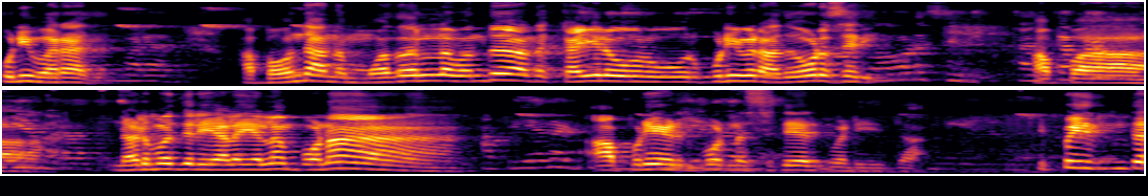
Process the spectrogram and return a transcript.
புனி வராது. அப்போ வந்து அந்த முதல்ல வந்து அந்த கையில் ஒரு ஒரு புனி வரும் அதோட சரி. அப்போ நடுமத்தில் இலையெல்லாம் போனால் அப்படியே எடுத்து போட்டு நசிட்டே இருக்க வேண்டியது தான் இப்போ இந்த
